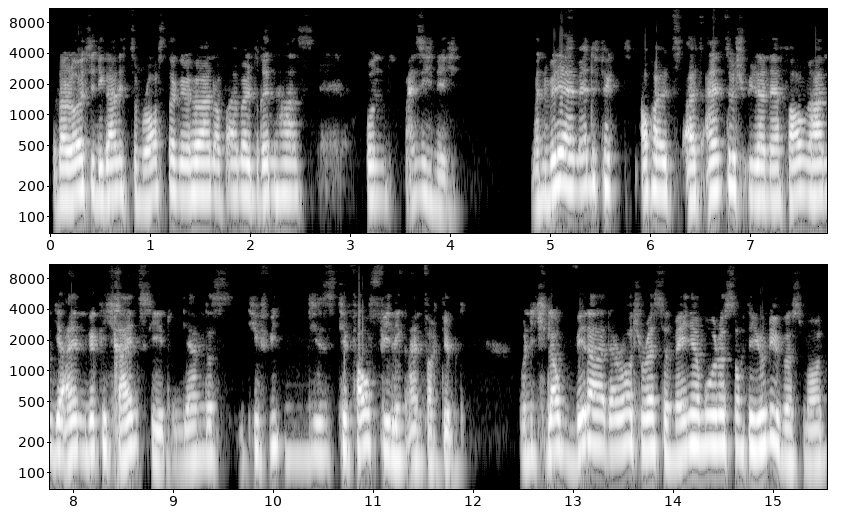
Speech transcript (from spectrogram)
oder Leute, die gar nicht zum Roster gehören, auf einmal drin hast und weiß ich nicht. Man will ja im Endeffekt auch als, als Einzelspieler eine Erfahrung haben, die einen wirklich reinzieht und die einem das, dieses TV-Feeling einfach gibt. Und ich glaube, weder der Road to WrestleMania Modus noch der Universe Mode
